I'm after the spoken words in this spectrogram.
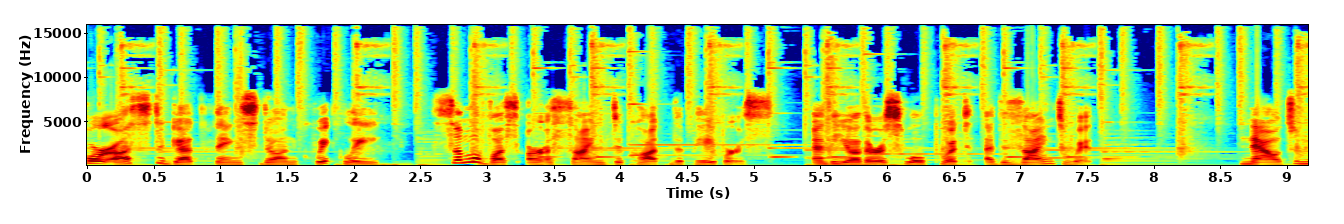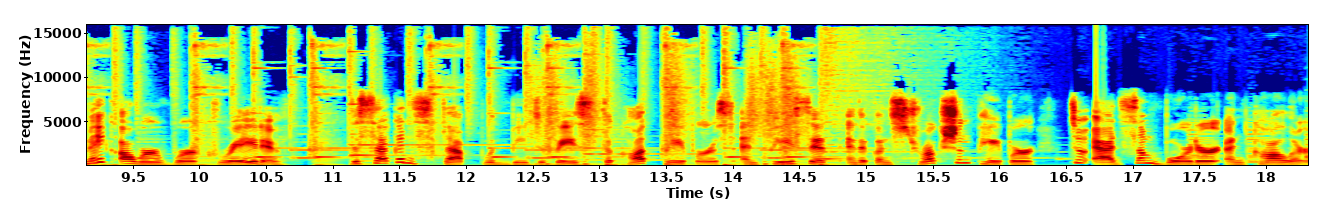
For us to get things done quickly, some of us are assigned to cut the papers, and the others will put a design to it. Now, to make our work creative, the second step would be to paste the cut papers and paste it in the construction paper to add some border and color.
